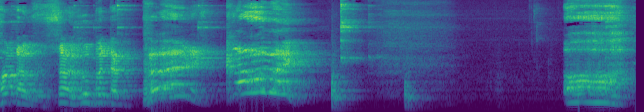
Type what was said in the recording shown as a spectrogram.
hot dogs are so good, but the burn is coming! Oh!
